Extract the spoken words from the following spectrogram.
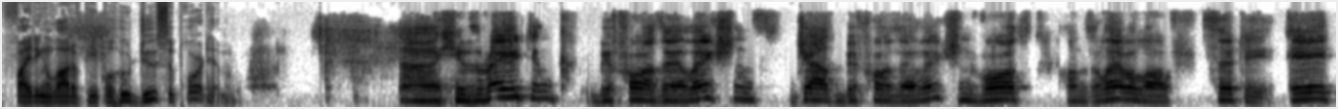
fighting a lot of people who do support him. Uh, his rating before the elections, just before the election, was on the level of 38,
